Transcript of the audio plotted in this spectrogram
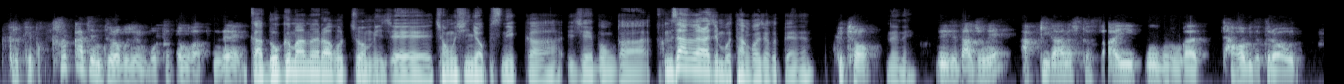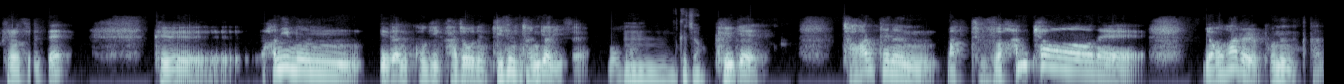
그렇게 막 풀까지는 들어보지는 못했던 것 같은데 그러니까 녹음하느라고 좀 이제 정신이 없으니까 이제 뭔가 감상을 하진 못한 거죠, 그때는. 그쵸? 네네. 근데 이제 나중에 악기가 하나씩 더 쌓이고 뭔가 작업이 더 들어 들었을 때 그 허니문이라는 곡이 가져오는 기승전결이 있어요. 뭔가 음, 그죠. 그게 저한테는 마치 무슨 한 편의 영화를 보는 듯한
